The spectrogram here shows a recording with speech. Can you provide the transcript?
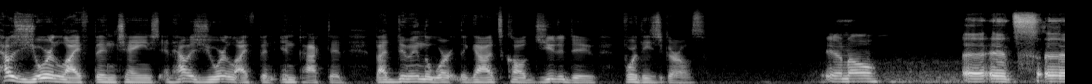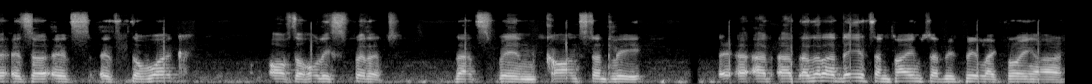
how's your life been changed and how has your life been impacted by doing the work that God's called you to do for these girls? You know, uh, it's uh, it's a it's it's the work of the Holy Spirit that's been constantly. Uh, uh, uh, there are days and times that we feel like throwing our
